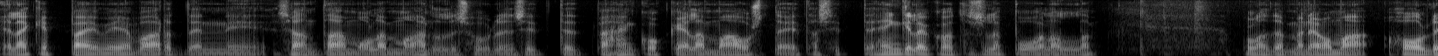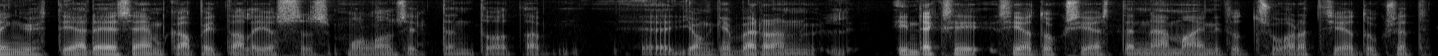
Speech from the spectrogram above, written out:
eläkepäivien varten, niin se antaa mulle mahdollisuuden sitten vähän kokeilla mausteita sitten henkilökohtaisella puolella. Mulla on tämmöinen oma holding-yhtiö DCM Capital, jossa mulla on sitten tuota, jonkin verran indeksisijoituksia, sitten nämä mainitut suorat sijoitukset.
